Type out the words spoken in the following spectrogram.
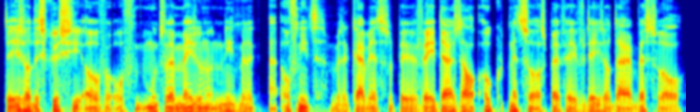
er is wel discussie over of moeten we meedoen niet met of niet met een kabinet van de PVV. Daar zal ook, net zoals bij VVD, zal daar best wel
